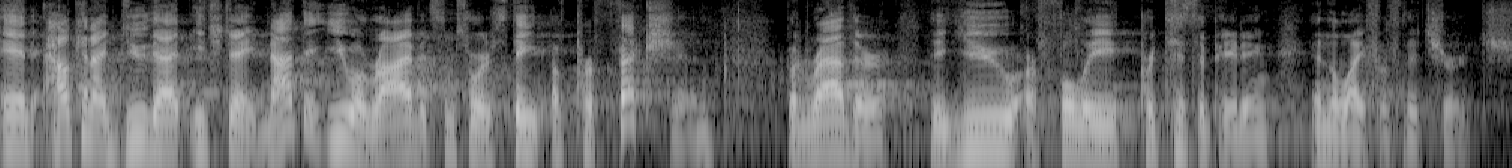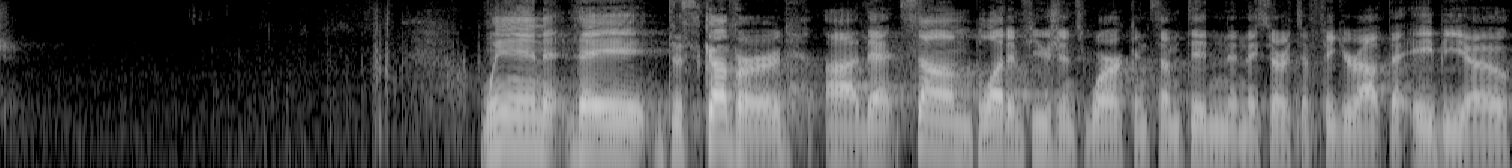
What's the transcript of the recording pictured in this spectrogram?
And how can I do that each day? Not that you arrive at some sort of state of perfection, but rather that you are fully participating in the life of the church. When they discovered uh, that some blood infusions work and some didn't, and they started to figure out the ABO,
